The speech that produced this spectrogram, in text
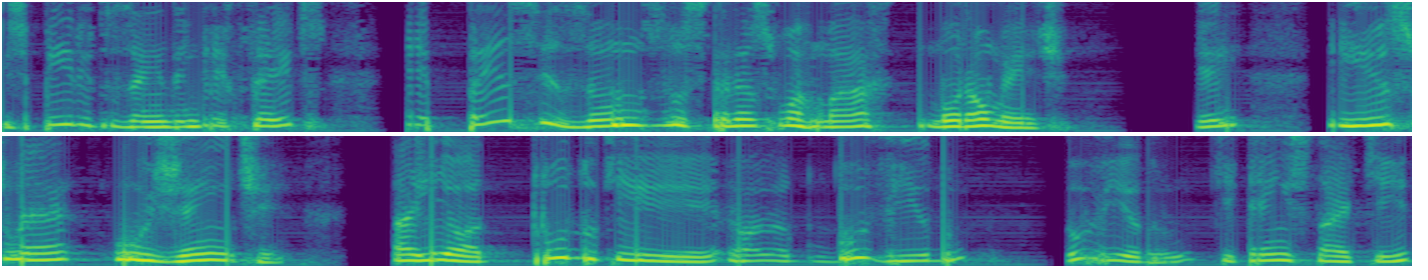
espíritos ainda imperfeitos, e precisamos nos transformar moralmente. Okay? E isso é urgente. Aí, ó, tudo que eu duvido, duvido que quem está aqui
